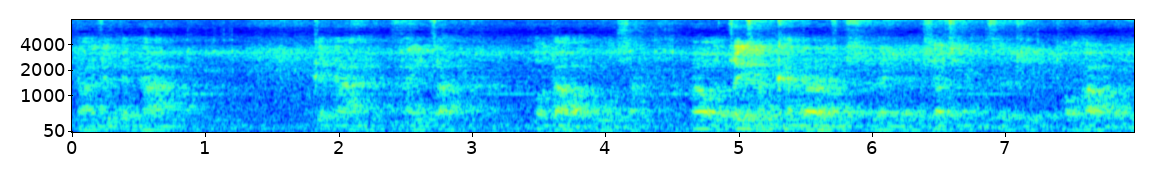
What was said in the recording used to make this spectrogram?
然后就跟他跟他拍照，拖到网络上。那我最常看到的就是那个萧敬腾设计的头号人。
